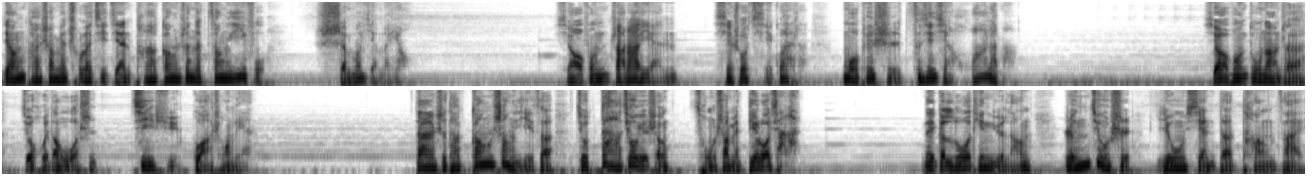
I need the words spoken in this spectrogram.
阳台上面除了几件他刚扔的脏衣服，什么也没有。小峰眨眨眼，心说奇怪了，莫非是自己眼花了吗？小峰嘟囔着，就回到卧室继续挂窗帘。但是他刚上椅子，就大叫一声，从上面跌落下来。那个裸体女郎仍旧是悠闲的躺在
